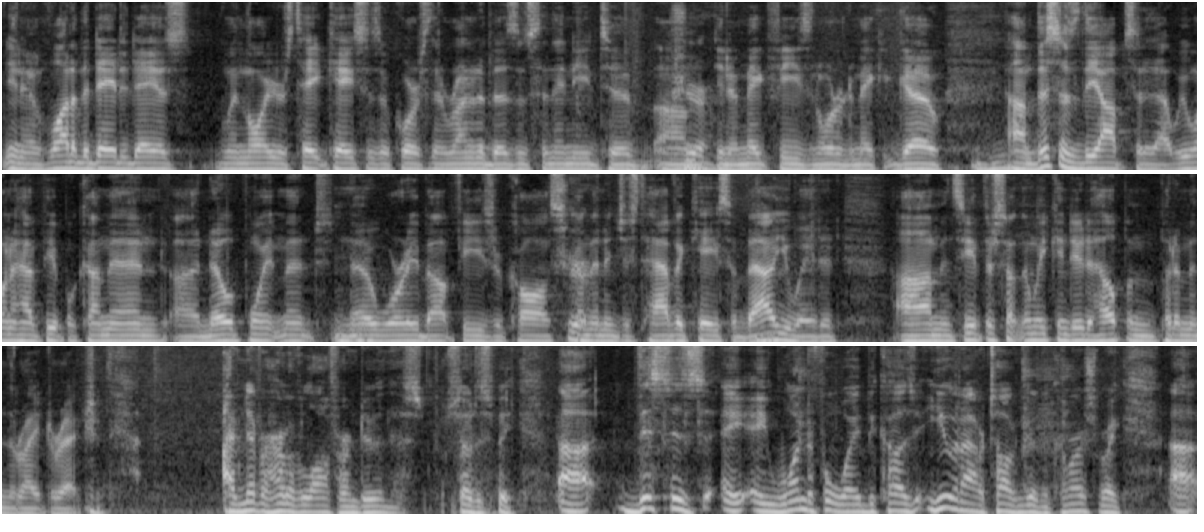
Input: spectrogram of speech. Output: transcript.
you know, a lot of the day-to-day -day is when lawyers take cases, of course, they're running a business and they need to, um, sure. you know, make fees in order to make it go. Mm -hmm. this is the opposite of that. We want to have people come in, uh, no appointment, no mm-hmm. worry about fees or costs, sure. come in and just have a case evaluated um, and see if there's something we can do to help them put them in the right direction. I've never heard of a law firm doing this, so to speak. Uh, this is a, a, wonderful way because you and I were talking during the commercial break. Uh,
